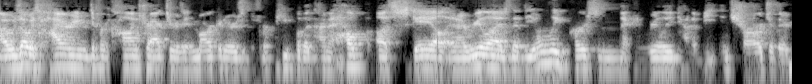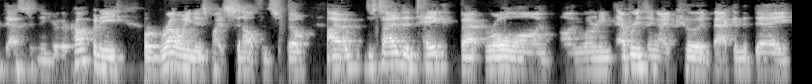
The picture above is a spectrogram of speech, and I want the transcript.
I was always hiring different contractors and marketers and different people to kind of help us scale. And I realized that the only person that can really kind of be in charge of their destiny or their company or growing is myself. And so I decided to take that role on on learning everything I could back in the day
